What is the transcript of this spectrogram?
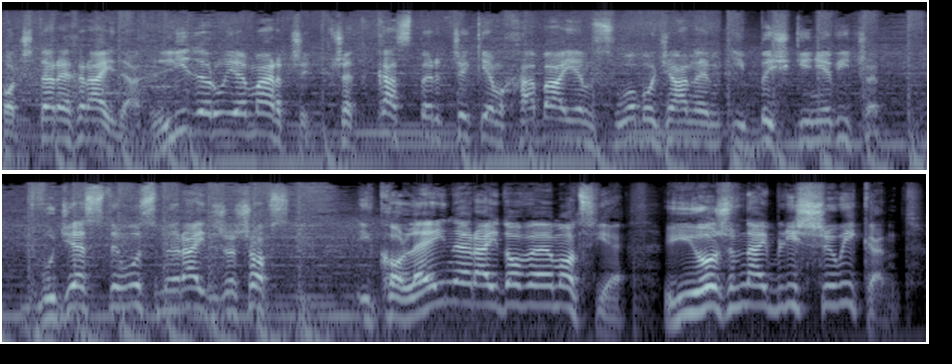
po czterech rajdach lideruje Marczyk przed Kasperczykiem, Habajem, Słobodzianem i Byśkiniewiczem. 28 rajd rzeszowski i kolejne rajdowe emocje już w najbliższy weekend.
